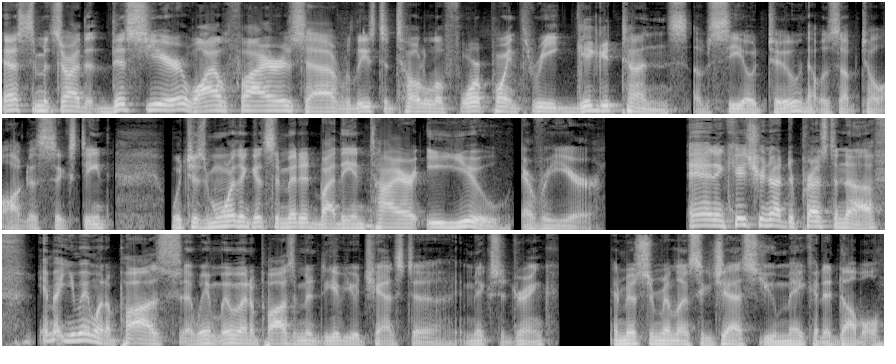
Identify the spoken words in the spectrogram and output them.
Estimates are that this year, wildfires have released a total of 4.3 gigatons of CO2. That was up till August 16th, which is more than gets emitted by the entire EU every year. And in case you're not depressed enough, you may, you may want to pause. We want to pause a minute to give you a chance to mix a drink. And Mr. Miller suggests you make it a double.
